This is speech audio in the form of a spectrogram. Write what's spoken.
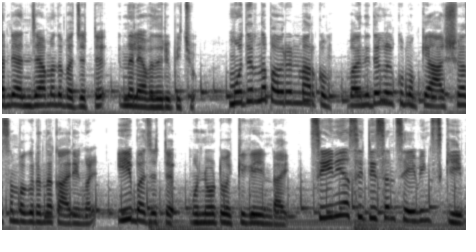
തന്റെ അഞ്ചാമത് ബജറ്റ് ഇന്നലെ അവതരിപ്പിച്ചു. മുതിർന്ന പൗരന്മാർക്കും വനിതകൾക്കുമൊക്കെ ആശ്വാസം പകരുന്ന കാര്യങ്ങൾ ഈ ബജറ്റ് മുന്നോട്ട് വയ്ക്കുകയുണ്ടായി. Senior citizen saving scheme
